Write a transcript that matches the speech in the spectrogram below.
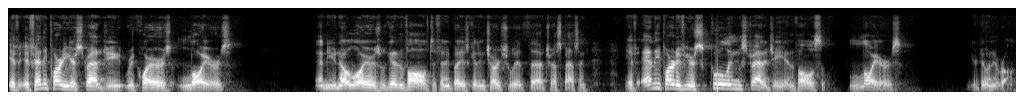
If, if any part of your strategy requires lawyers, and you know lawyers will get involved if anybody's getting charged with uh, trespassing, if any part of your schooling strategy involves lawyers, you're doing it wrong.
